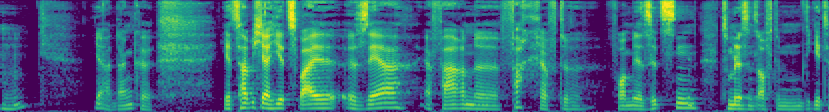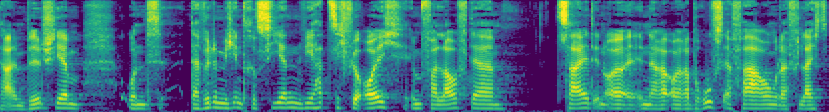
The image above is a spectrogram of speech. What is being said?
Mhm. Ja, danke. Jetzt habe ich ja hier zwei äh, sehr erfahrene Fachkräfte vor mir sitzen, zumindest auf dem digitalen Bildschirm. Und da würde mich interessieren, wie hat sich für euch im Verlauf der Zeit in, euer, in eurer Berufserfahrung oder vielleicht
